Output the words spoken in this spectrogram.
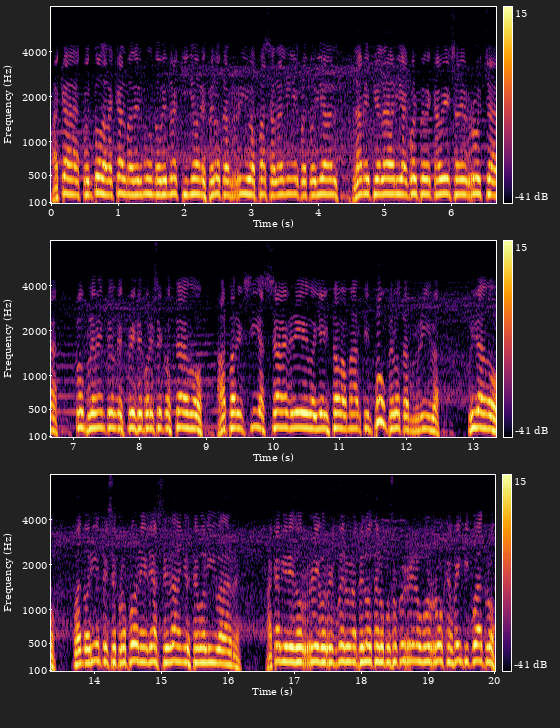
Acá con toda la calma del mundo vendrá Quiñones, pelota arriba, pasa la línea ecuatorial, la mete al área, golpe de cabeza de Rocha, complementa el despeje por ese costado, aparecía Sagredo y ahí estaba Martín, pum, pelota arriba. Cuidado, cuando Oriente se propone, le hace daño este Bolívar. Acá viene Dorrego, recupera una pelota, lo puso Correro Rojas, 24,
